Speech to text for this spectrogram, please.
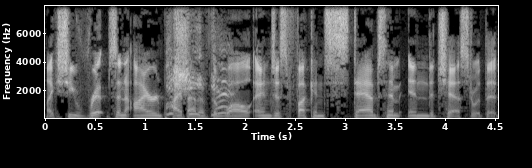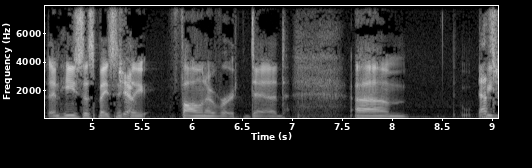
Like she rips an iron Yeah, pipe she- out of the yeah. wall and just fucking stabs him in the chest with it, and he's just basically fallen over dead. Um, That's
